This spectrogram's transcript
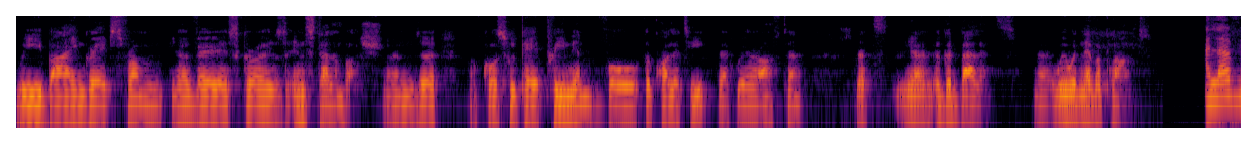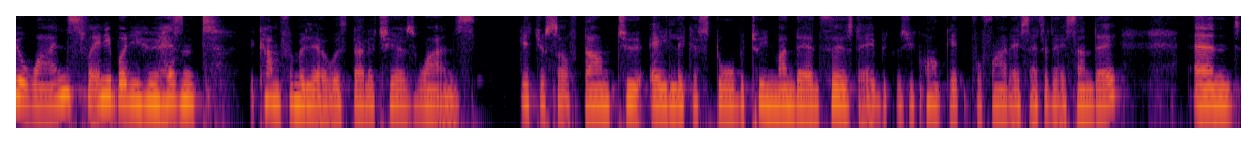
we buying grapes from you know various growers in Stellenbosch, and uh, of course we pay a premium for the quality that we're after. That's you know a good balance. No, we would never plant. I love your wines. For anybody who hasn't become familiar with Dalla Cia's wines, get yourself down to a liquor store between Monday and Thursday because you can't get for Friday, Saturday, Sunday. And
